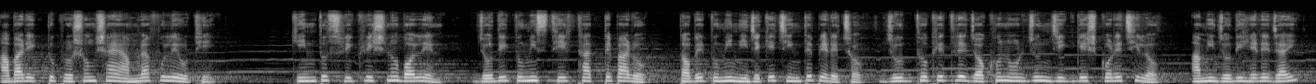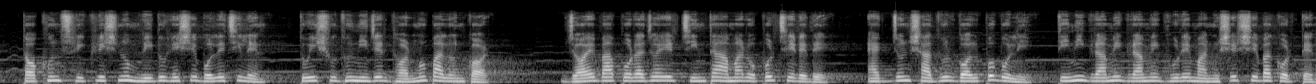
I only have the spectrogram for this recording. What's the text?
আবার একটু প্রশংসায় আমরা ফুলে উঠি। কিন্তু শ্রীকৃষ্ণ বলেন, যদি তুমি স্থির থাকতে পারো, তবে তুমি নিজেকে চিনতে পেরেছ। যুদ্ধক্ষেত্রে যখন অর্জুন জিজ্ঞেস করেছিল, আমি যদি হেরে যাই? তখন শ্রীকৃষ্ণ মৃদু হেসে বলেছিলেন, তুই শুধু নিজের ধর্ম পালন কর। জয় বা পরাজয়ের চিন্তা আমার ওপর ছেড়ে দে। একজন সাধুর গল্প বলি, তিনি গ্রামে গ্রামে ঘুরে মানুষের সেবা করতেন।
